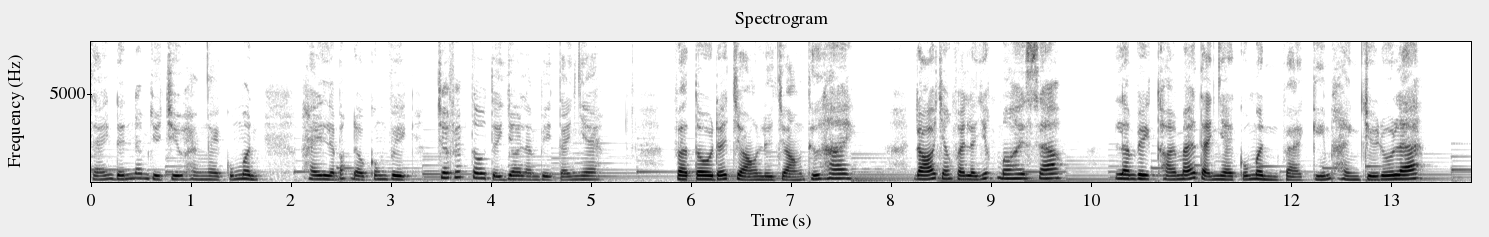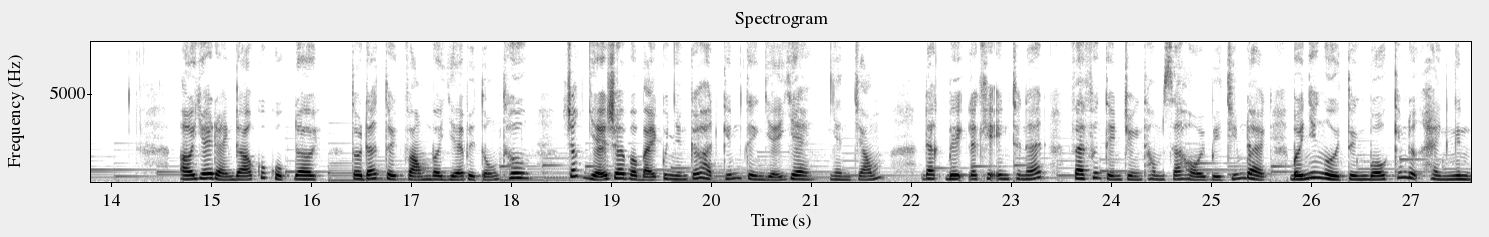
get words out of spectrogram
sáng đến 5 giờ chiều hàng ngày của mình, hay là bắt đầu công việc cho phép tôi tự do làm việc tại nhà. Và tôi đã chọn lựa chọn thứ hai. Đó chẳng phải là giấc mơ hay sao? Làm việc thoải mái tại nhà của mình và kiếm hàng triệu đô la. Ở giai đoạn đó của cuộc đời, tôi đã tuyệt vọng và dễ bị tổn thương, rất dễ rơi vào bẫy của những kế hoạch kiếm tiền dễ dàng, nhanh chóng, đặc biệt là khi Internet và phương tiện truyền thông xã hội bị chiếm đoạt bởi những người tuyên bố kiếm được hàng nghìn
